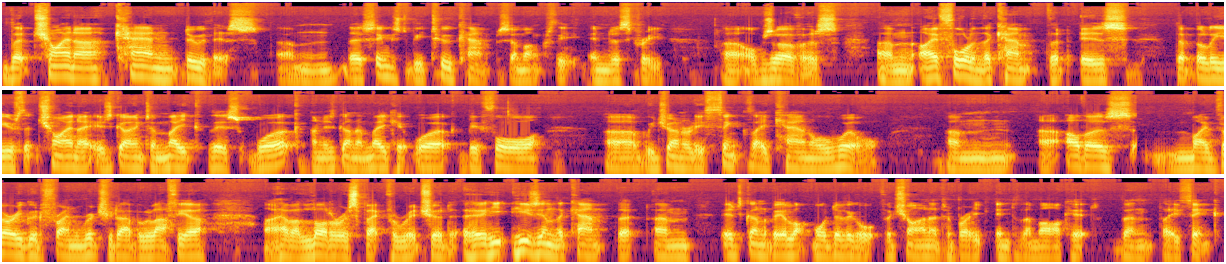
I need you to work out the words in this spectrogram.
that China can do this. Um, there seems to be two camps amongst the industry uh, observers. Um, I fall in the camp that is that believes that China is going to make this work and is going to make it work before uh, we generally think they can or will. Um, uh, others, my very good friend Richard Aboulafia, I have a lot of respect for Richard. Uh, he, he's in the camp that um, it's going to be a lot more difficult for China to break into the market than they think.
